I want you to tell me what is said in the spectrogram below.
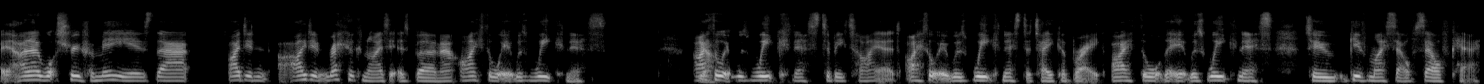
I know what's true for me is that I didn't I didn't recognize it as burnout. I thought it was weakness. I thought it was weakness to be tired. I thought it was weakness to take a break. I thought that it was weakness to give myself self care.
